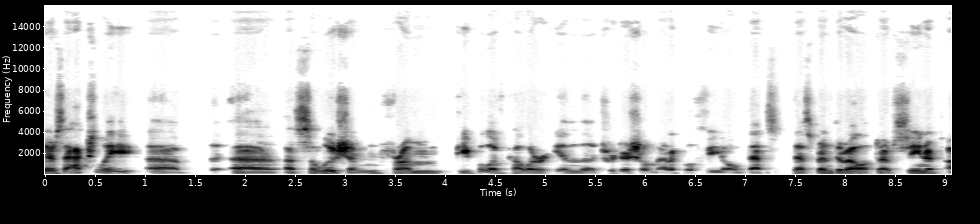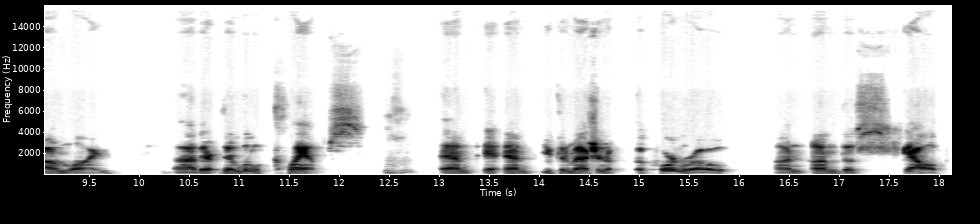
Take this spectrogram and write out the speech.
there's actually uh, uh, a solution from people of color in the traditional medical field that's that's been developed. I've seen it online. Uh, they're they're little clamps Mm-hmm. And and you can imagine a, a cornrow on on the scalp,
